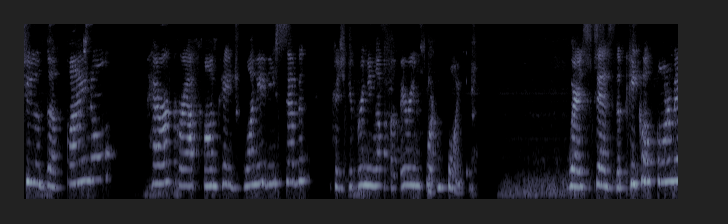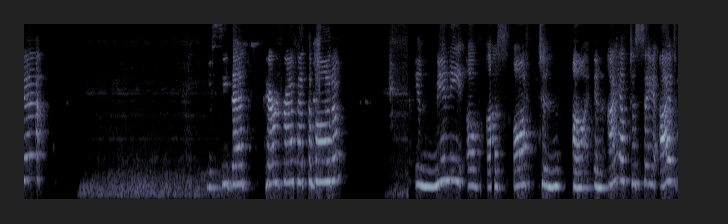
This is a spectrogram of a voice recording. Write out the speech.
to the final paragraph on page 187 because you're bringing up a very important point where it says the PICO format. You see that paragraph at the bottom? And many of us often, uh, and I have to say, I've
